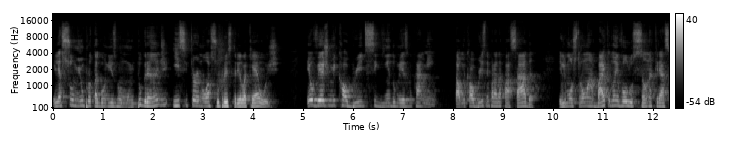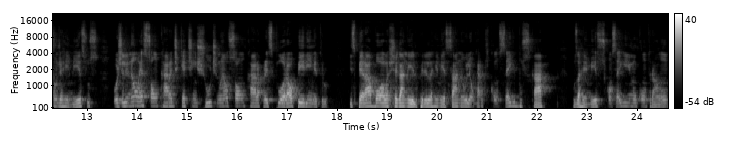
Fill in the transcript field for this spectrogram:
ele assumiu um protagonismo muito grande e se tornou a superestrela que é hoje. Eu vejo o Michael Bridges seguindo o mesmo caminho. Tá? O Michael Bridges temporada passada, ele mostrou uma baita de uma evolução na criação de arremessos, Hoje ele não é só um cara de catch and shoot, não é só um cara para explorar o perímetro, esperar a bola chegar nele, para ele arremessar, não, ele é um cara que consegue buscar os arremessos, consegue ir num contra um.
